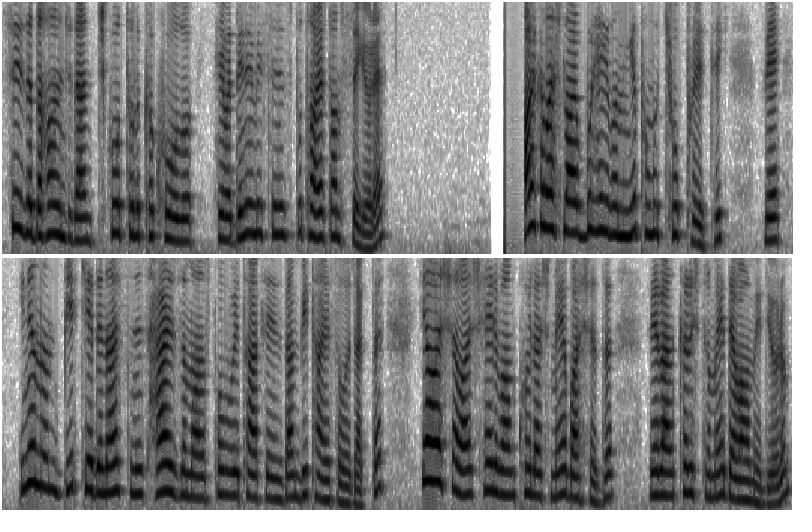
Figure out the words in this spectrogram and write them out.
Siz de daha önceden çikolatalı kakaolu helva denemişsiniz. Bu tarif tam size göre. Arkadaşlar bu helvanın yapımı çok pratik ve inanın bir kere denersiniz her zaman favori tariflerinizden bir tanesi olacaktır. Yavaş yavaş helvam koyulaşmaya başladı ve ben karıştırmaya devam ediyorum.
